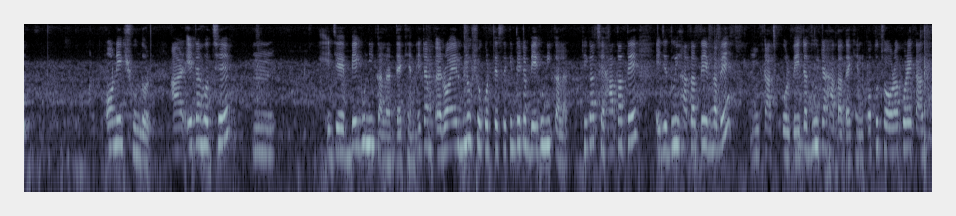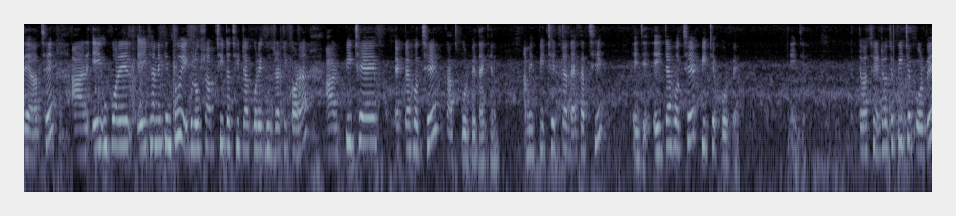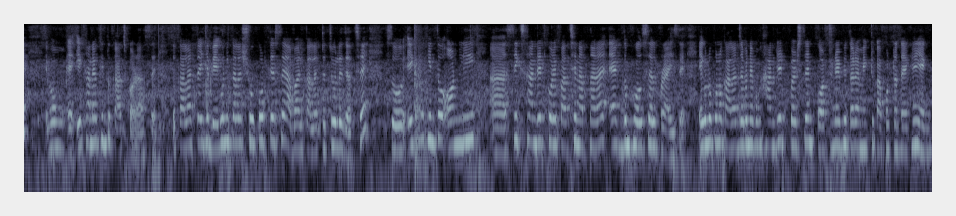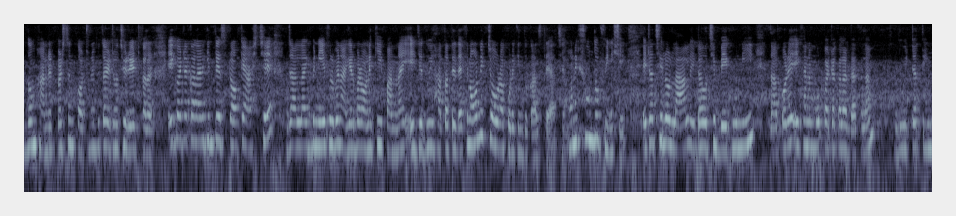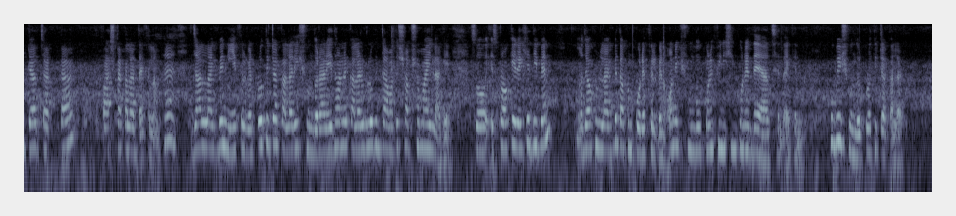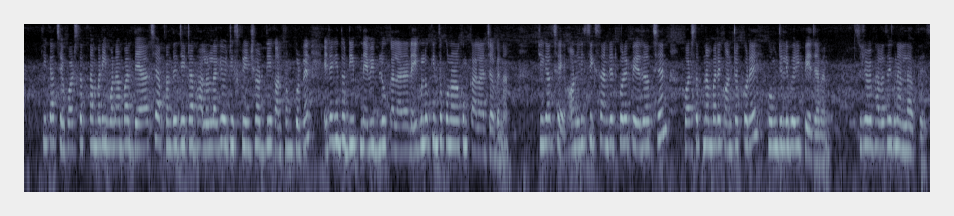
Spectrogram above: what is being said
অনেক সুন্দর। আর এটা হচ্ছে এই যে বেগুনি কালার দেখেন। এটা রয়্যাল ব্লু শো করতেছে, কিন্তু এটা বেগুনি কালার, ঠিক আছে? হাতাতে, এই যে দুই হাতাতে এভাবে কাজ পড়বে এটা দুইটা হাতা দেখেন, কত চওড়া করে কাজ দেওয়া আছে। আর এই উপরের এইখানে কিন্তু এগুলো সব ছিটা ছিটা করে গুজরাটি করা। আর পিঠে একটা হচ্ছে কাজ পড়বে দেখেন। আমি পিঠেরটা দেখাচ্ছি। এই যে, এইটা হচ্ছে পিঠে পড়বে। এই যে। দেখতে পাচ্ছেন, এটা হচ্ছে পিঠে পড়বে এবং এখানেও কিন্তু কাজ করা আছে। তো কালারটা এই যে বেগুনি কালার শো করতেছে, আবার কালারটা চলে যাচ্ছে। সো এগুলো কিন্তু অনলি সিক্স হান্ড্রেড করে পাচ্ছেন আপনারা একদম হোলসেল প্রাইসে এগুলো কোনো কালার যাবে না এবং হান্ড্রেড পারসেন্ট কটনের ভিতরে আমি একটু কাপড়টা দেখাই, একদম হান্ড্রেড পারসেন্ট কটনের ভিতরে এটা হচ্ছে রেড কালার এই কয়টা কালার কিন্তু স্টকে আসছে, যার লাগবে নিয়ে ফেলবেন আগের বার অনেকেই পান নাই। এই যে দুই হাতাতে দেখেন, অনেক চওড়া করে কিন্তু কাজ দেওয়া আছে। অনেক সুন্দর ফিনিশিং এটা ছিল লাল, এটা হচ্ছে বেগুনি। তারপরে এখানে মোট কয়টা কালার দেখালাম? দুইটা, তিনটা, চারটা, পাঁচটা কালার দেখালাম হ্যাঁ? যার লাগবে নিয়ে ফেলবেন। প্রতিটা কালারই সুন্দর। আর এই ধরনের কালারগুলো কিন্তু আমাদের সব সময় লাগে। সো স্টকে রেখে দিবেন। যখন লাগবে তখন পরে ফেলবেন। অনেক সুন্দর করে ফিনিশিং করে দেয়া আছে, দেখেন। খুবই সুন্দর প্রতিটা কালার ঠিক আছে হোয়াটসঅ্যাপ নাম্বার ইমো নাম্বার দেওয়া আছে, আপনাদের যেটা ভালো লাগে ওইটি স্ক্রিনশট দিয়ে কনফার্ম করবেন। এটা কিন্তু ডিপ নেভি ব্লু কালার আর এগুলো কিন্তু কোনো রকম কালার যাবে না। ঠিক আছে অনলি সিক্স হান্ড্রেড করে পেয়ে যাচ্ছেন। হোয়াটসঅ্যাপ নাম্বারে কন্ট্যাক্ট করে হোম ডেলিভারি পেয়ে যাবেন। সো সবাই ভালো থাকবেন, আল্লাহ হাফেজ।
